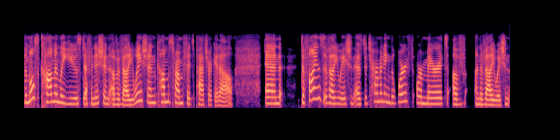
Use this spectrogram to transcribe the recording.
The most commonly used definition of evaluation comes from Fitzpatrick et al. and defines evaluation as determining the worth or merit of an evaluation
